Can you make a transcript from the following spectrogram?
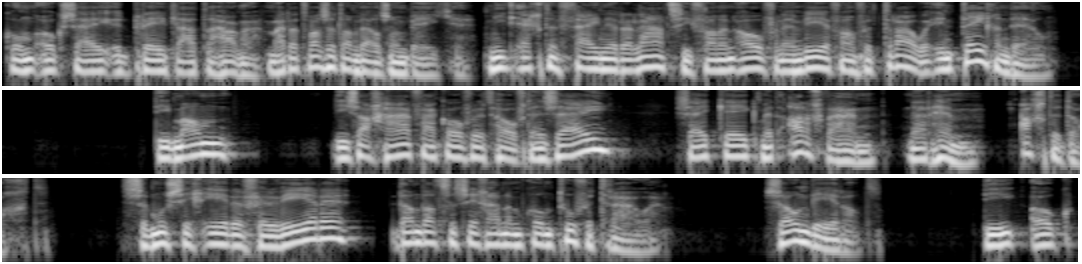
kon ook zij het breed laten hangen. Maar dat was het dan wel zo'n beetje. Niet echt een fijne relatie van een over en weer van vertrouwen. Integendeel. Die man, die zag haar vaak over het hoofd en zij, zij keek met argwaan naar hem, achterdocht. Ze moest zich eerder verweren dan dat ze zich aan hem kon toevertrouwen. Zo'n wereld, die ook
